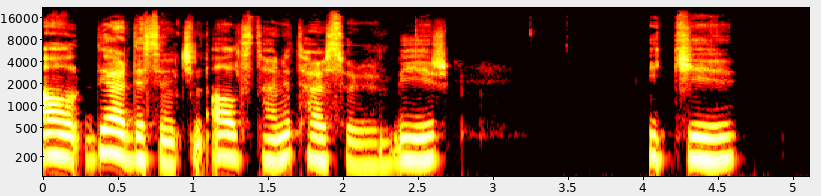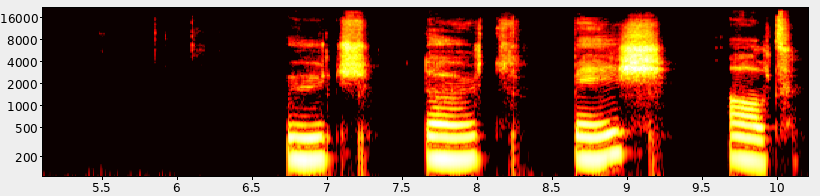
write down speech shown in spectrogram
Al, diğer desen için 6 tane ters örüyorum. 1 2 3 4, 5, 6.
